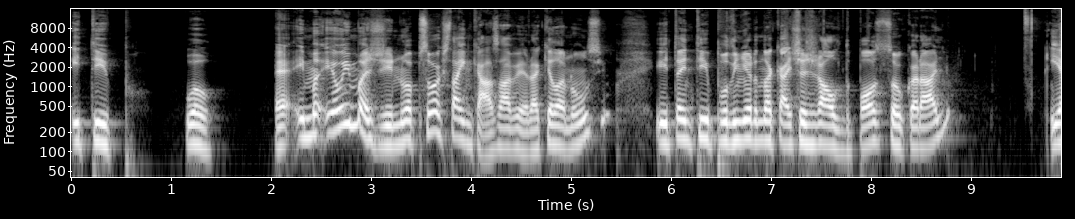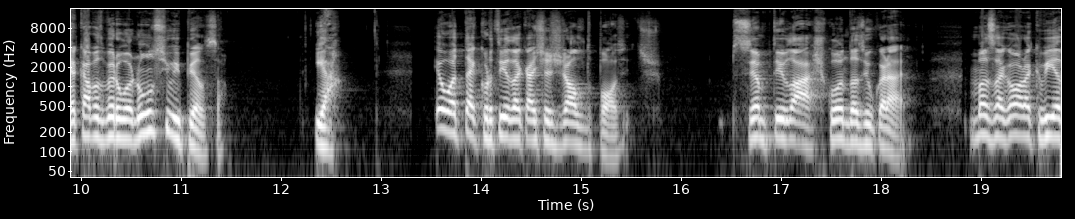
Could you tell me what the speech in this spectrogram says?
E tipo, uou. É, ima- eu imagino a pessoa que está em casa a ver aquele anúncio e tem tipo o dinheiro na caixa geral de depósitos ou o caralho e acaba de ver o anúncio e pensa: Ya, eu até curtia da caixa geral de depósitos, sempre tive lá as contas e o caralho, mas agora que via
